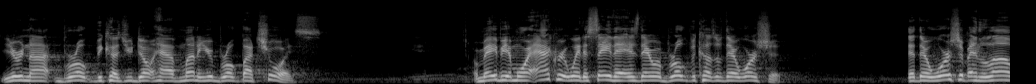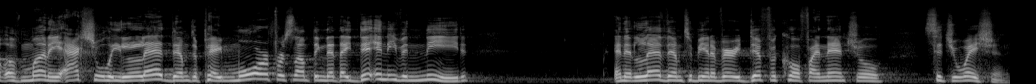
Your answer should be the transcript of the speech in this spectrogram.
You're not broke because you don't have money, you're broke by choice. Or maybe a more accurate way to say that is they were broke because of their worship. That their worship and love of money actually led them to pay more for something that they didn't even need. And it led them to be in a very difficult financial situation.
